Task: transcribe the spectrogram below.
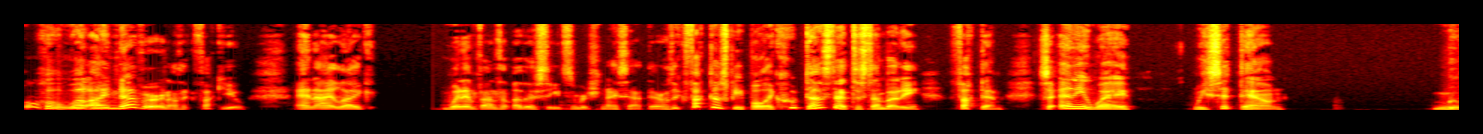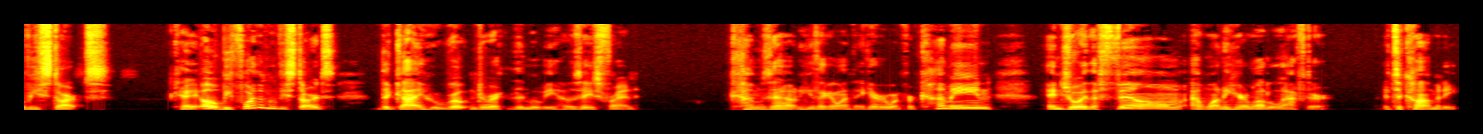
"Oh, well, I never." And I was like, "Fuck you." And I like went and found some other seats, and Rich and I sat there. I was like, "Fuck those people! Like, who does that to somebody? Fuck them." So anyway, we sit down. Movie starts. Okay. Oh, before the movie starts, the guy who wrote and directed the movie, Jose's friend, comes out and he's like, I want to thank everyone for coming. Enjoy the film. I want to hear a lot of laughter. It's a comedy.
